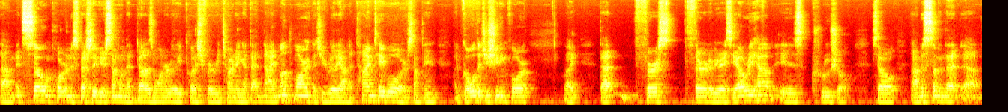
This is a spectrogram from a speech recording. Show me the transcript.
um, it's so important, especially if you're someone that does want to really push for returning at that nine month mark, that you're really on a timetable or something, a goal that you're shooting for. Like that first third of your ACL rehab is crucial. So um, this is something that uh,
